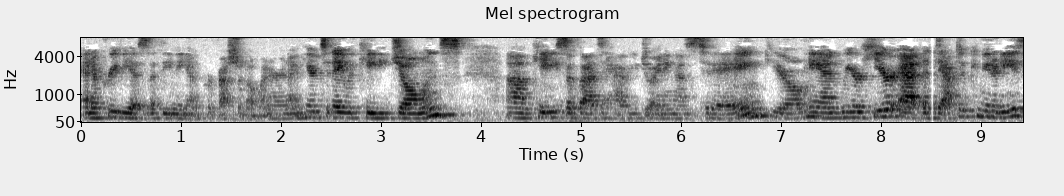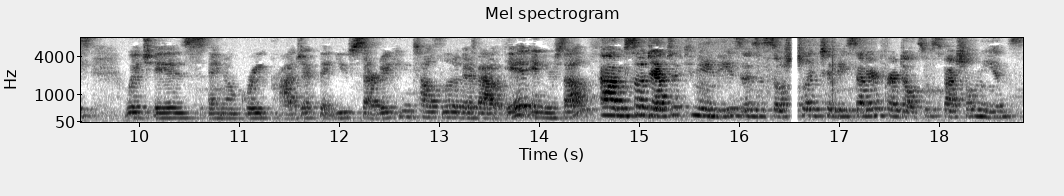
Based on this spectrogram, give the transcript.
and a previous Athena Young Professional winner. And I'm here today with Katie Jones. Um, Katie, so glad to have you joining us today. Thank you. And we are here at Adaptive Communities which is a know, great project that you started. Can you tell us a little bit about it and yourself? Um, so, Adaptive Communities is a social activity center for adults with special needs.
